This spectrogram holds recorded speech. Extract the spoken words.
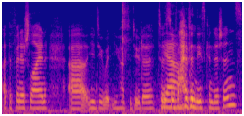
at the finish line. Uh, you do what you have to do to, to yeah. survive in these conditions.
